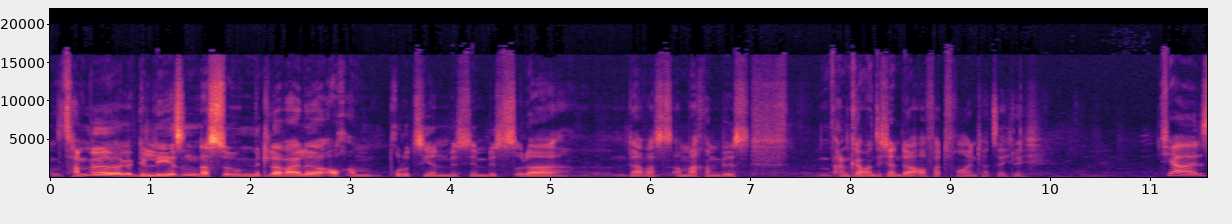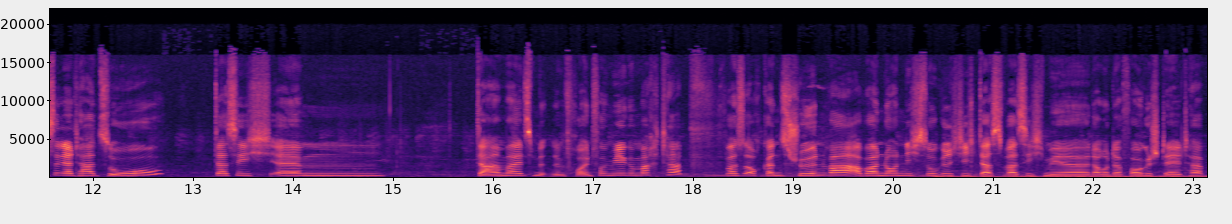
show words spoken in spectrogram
Jetzt haben wir gelesen, dass du mittlerweile auch am Produzieren ein bisschen bist oder da was am Machen bist. Wann kann man sich denn da auf was freuen tatsächlich? Tja, das ist in der Tat so, dass ich ähm, damals mit einem Freund von mir gemacht habe, was auch ganz schön war, aber noch nicht so richtig das, was ich mir darunter vorgestellt habe.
